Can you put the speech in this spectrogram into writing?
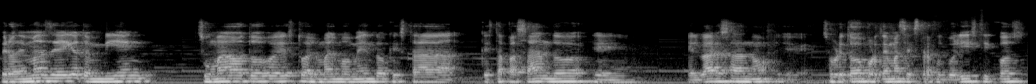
pero además de ello también sumado todo esto al mal momento que está, que está pasando el Barça, ¿no? sobre todo por temas extrafutbolísticos.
